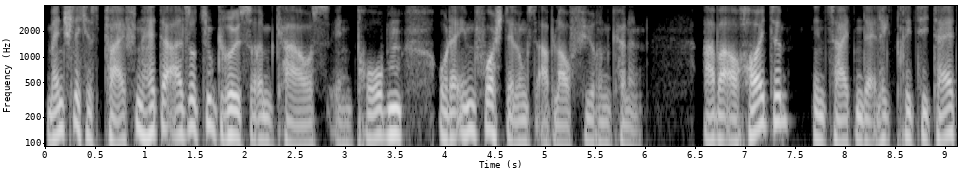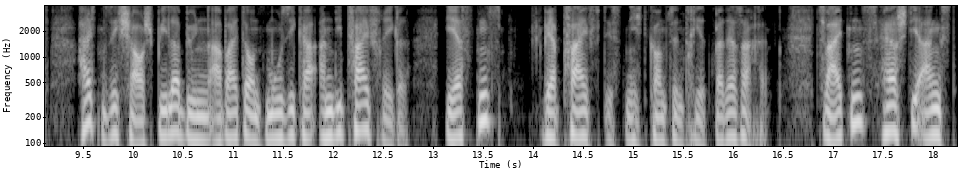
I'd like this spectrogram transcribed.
Menschliches Pfeifen hätte also zu größerem Chaos in Proben oder im Vorstellungsablauf führen können. Aber auch heute, in Zeiten der Elektrizität, halten sich Schauspieler, Bühnenarbeiter und Musiker an die Pfeifregel. Erstens, wer pfeift, ist nicht konzentriert bei der Sache. Zweitens herrscht die Angst,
